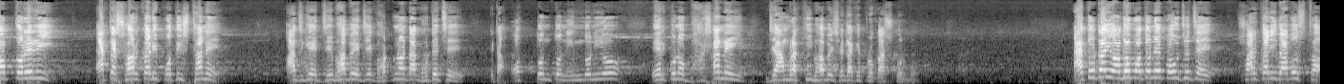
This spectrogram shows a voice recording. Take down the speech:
দপ্তরেরই একটা সরকারি প্রতিষ্ঠানে আজকে যেভাবে যে ঘটনাটা ঘটেছে, এটা অত্যন্ত নিন্দনীয়। এর কোনো ভাষা নেই যে আমরা কীভাবে সেটাকে প্রকাশ করব। এতটাই অধপতনে পৌঁছেছে সরকারি ব্যবস্থা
